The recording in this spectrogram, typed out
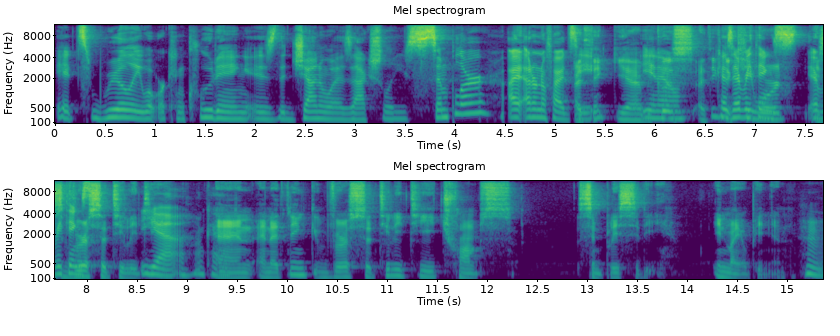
It's really what we're concluding is the Genoa is actually simpler. I, I don't know if I'd say. I think yeah you know, because I think the keyword everything's is versatility. Yeah. Okay. and and I think versatility trumps simplicity, in my opinion, Hmm.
